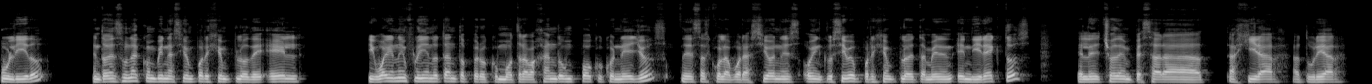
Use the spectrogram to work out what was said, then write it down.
pulido. Entonces, una combinación, por ejemplo, de él, igual no influyendo tanto, pero como trabajando un poco con ellos, de estas colaboraciones, o inclusive, por ejemplo, también en, directos, el hecho de empezar a, a girar, a turear,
